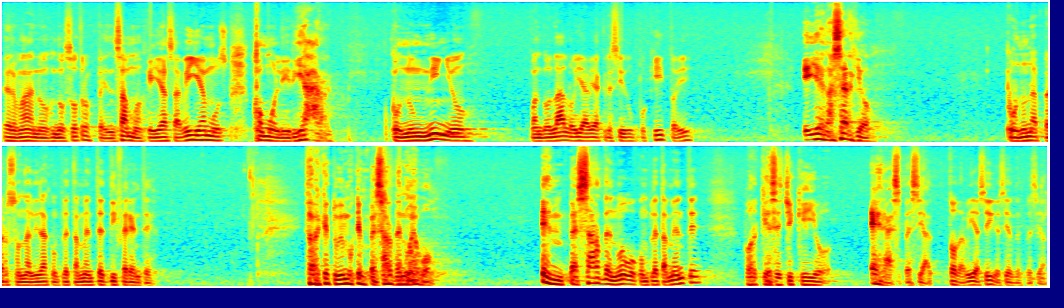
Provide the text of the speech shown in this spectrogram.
Hermanos, nosotros pensamos que ya sabíamos cómo lidiar con un niño cuando Lalo ya había crecido un poquito ahí. Y llega Sergio con una personalidad completamente diferente. ¿Sabes que tuvimos que empezar de nuevo? Empezar de nuevo completamente porque ese chiquillo era especial, todavía sigue siendo especial.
